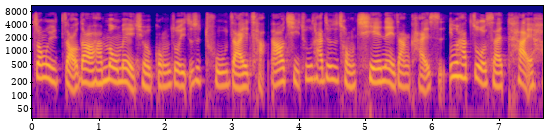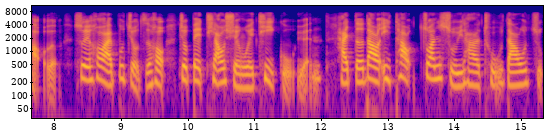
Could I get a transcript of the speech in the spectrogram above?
终于找到他梦寐以求的工作，也就是屠宰场。然后起初他就是从切内脏开始，因为他做实在太好了，所以后来不久之后就被挑选为剔骨员，还得到一套专属于他的屠刀组。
